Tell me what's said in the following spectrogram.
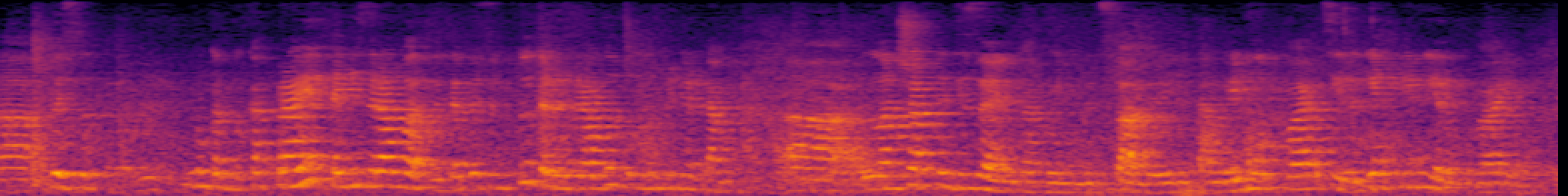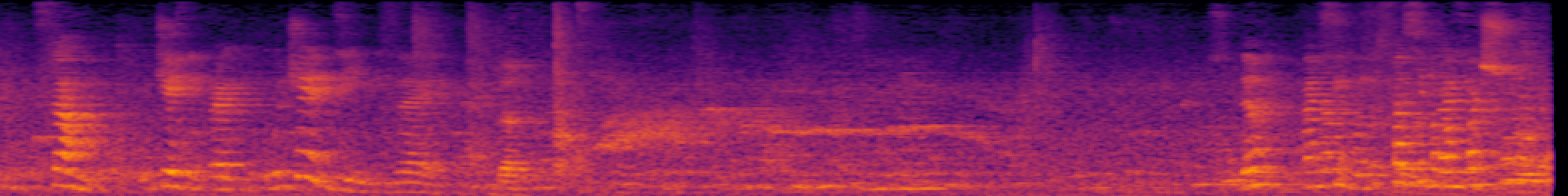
а, то есть, ну, как бы, как проект, они зарабатывают. Допустим, кто-то разработал, например, там, а, ландшафтный дизайн какой-нибудь сада или там ремонт квартиры. Я, к примеру, говорю. Сам участник проекта получает деньги за это? Да. Да? Спасибо. Спасибо вам большое.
